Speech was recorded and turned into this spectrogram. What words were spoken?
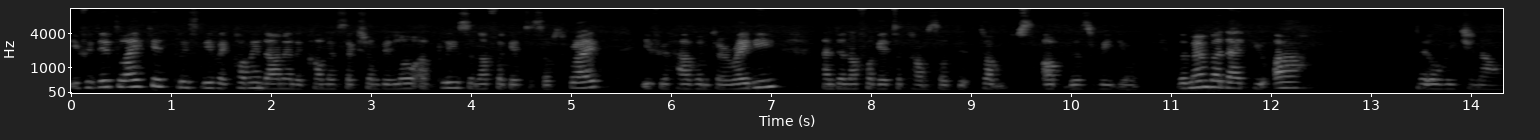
if you did like it please leave a comment down in the comment section below and please do not forget to subscribe if you haven't already and do not forget to thumbs up, thumbs up this video remember that you are the original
